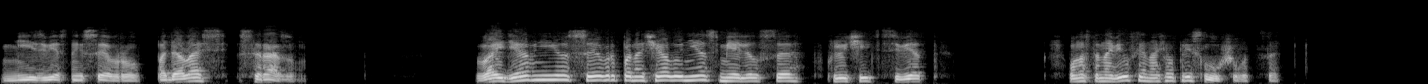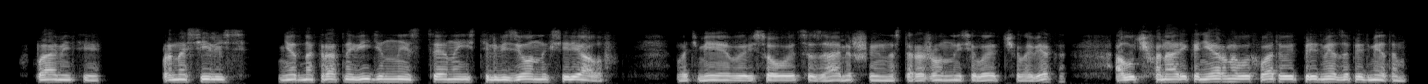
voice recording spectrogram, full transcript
неизвестной Севру, подалась сразу. Войдя в нее, Севр поначалу не осмелился включить свет. Он остановился и начал прислушиваться. В памяти проносились неоднократно виденные сцены из телевизионных сериалов. Во тьме вырисовывается замерший, настороженный силуэт человека — а луч фонарика нервно выхватывает предмет за предметом.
